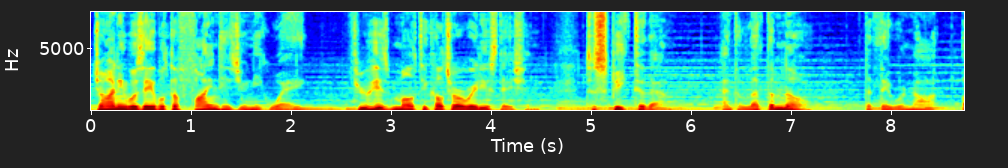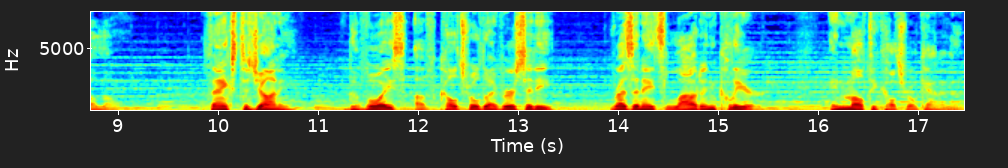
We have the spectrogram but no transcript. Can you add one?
Johnny was able to find his unique way through his multicultural radio station to speak to them and to let them know that they were not alone. Thanks to Johnny, the voice of cultural diversity resonates loud and clear in multicultural Canada.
